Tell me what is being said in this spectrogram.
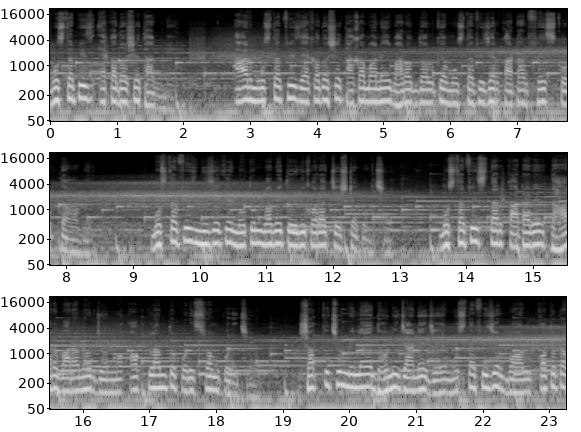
মুস্তাফিজ একাদশে থাকবে। আর মুস্তাফিজ একাদশে থাকা মানেই ভারত দলকে মুস্তাফিজের কাটার ফেস করতে হবে। মুস্তাফিজ নিজেকে নতুনভাবে তৈরি করার চেষ্টা করছে। মুস্তাফিজ তার কাটারের ধার বাড়ানোর জন্য অক্লান্ত পরিশ্রম করেছে। সব কিছু মিলায় ধোনি জানে যে মুস্তাফিজের বল কতটা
